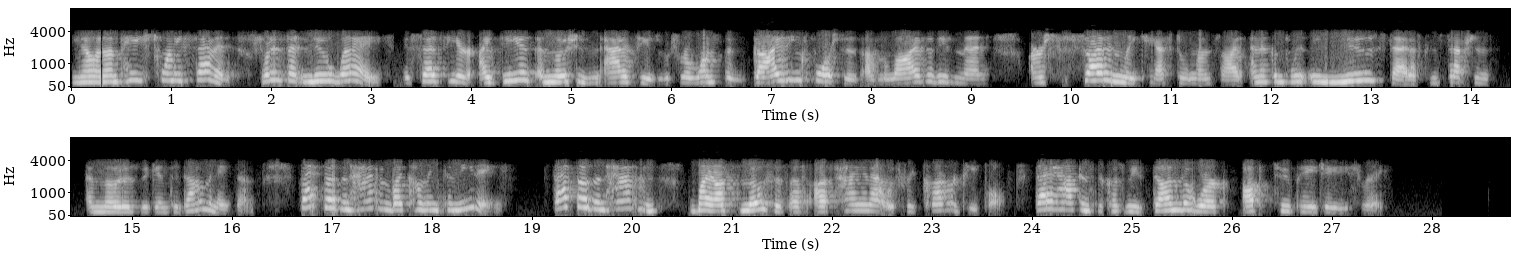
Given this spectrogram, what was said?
You know, and on page 27, what is that new way? It says here, ideas, emotions, and attitudes, which were once the guiding forces of the lives of these men, are suddenly cast to one side, and a completely new set of conceptions and motives begin to dominate them. That doesn't happen by coming to meetings. That doesn't happen by osmosis of us hanging out with recovered people. That happens because we've done the work up to page 83.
